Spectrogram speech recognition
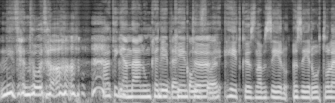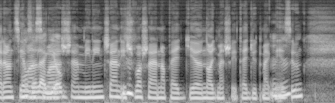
nintendo Hát igen, nálunk egyébként hétköznap zéro, zéro tolerancia Az van, szóval semmi nincsen, és vasárnap egy nagy mesét együtt megnézünk. Uh-huh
